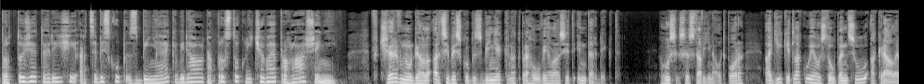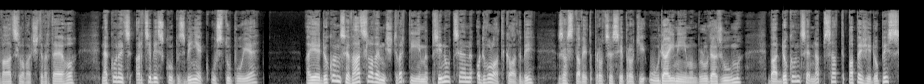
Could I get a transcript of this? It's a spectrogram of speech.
protože tehdejší arcibiskup Zbiněk vydal naprosto klíčové prohlášení. V červnu dal arcibiskup Zbiněk nad Prahou vyhlásit interdikt. Hus se staví na odpor a díky tlaku jeho stoupenců a krále Václava IV. nakonec arcibiskup Zbiněk ustupuje a je dokonce Václavem IV. přinucen odvolat kladby, zastavit procesy proti údajným bludařům, ba dokonce napsat papeži dopis,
